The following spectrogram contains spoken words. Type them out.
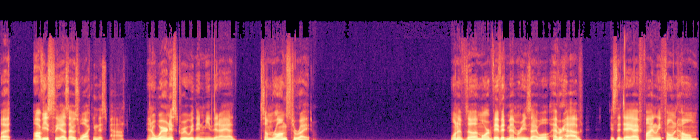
But obviously, as I was walking this path, an awareness grew within me that I had some wrongs to right. One of the more vivid memories I will ever have is the day I finally phoned home.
